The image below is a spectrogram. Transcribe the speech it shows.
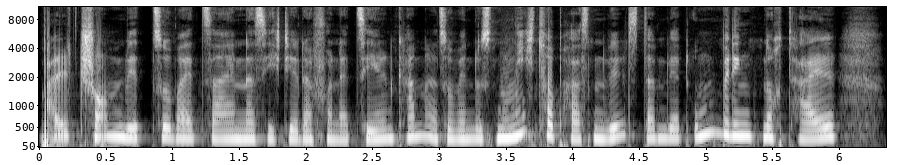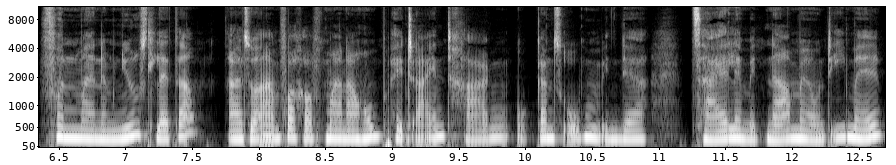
bald schon wird soweit sein, dass ich dir davon erzählen kann. Also wenn du es nicht verpassen willst, dann werd unbedingt noch Teil von meinem Newsletter. Also einfach auf meiner Homepage eintragen, ganz oben in der Zeile mit Name und E-Mail.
